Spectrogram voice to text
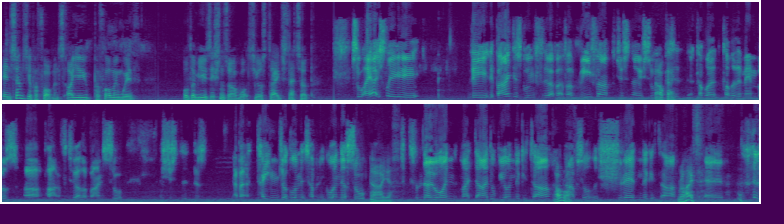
In terms of your performance, are you performing with other musicians, or what's your stage setup? So I actually, the the band is going through a bit of a revamp just now. So Okay. a couple of couple of the members are part of two other bands. So it's just there's a bit of time juggling that's having to go in there. So Ah yes. from now on, my dad will be on the guitar, Oh, right. absolutely shredding the guitar. Right. Um, there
